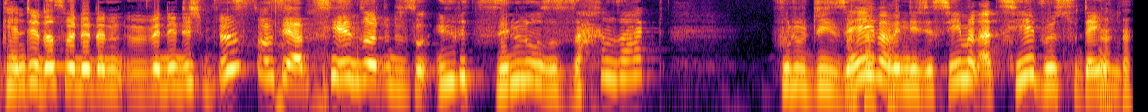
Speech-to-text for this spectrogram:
Kennt ihr das, wenn ihr dann, wenn ihr nicht wisst, was ihr erzählen sollt und so übelst sinnlose Sachen sagt? Wo du dir selber, wenn dir das jemand erzählt, wirst du denken,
